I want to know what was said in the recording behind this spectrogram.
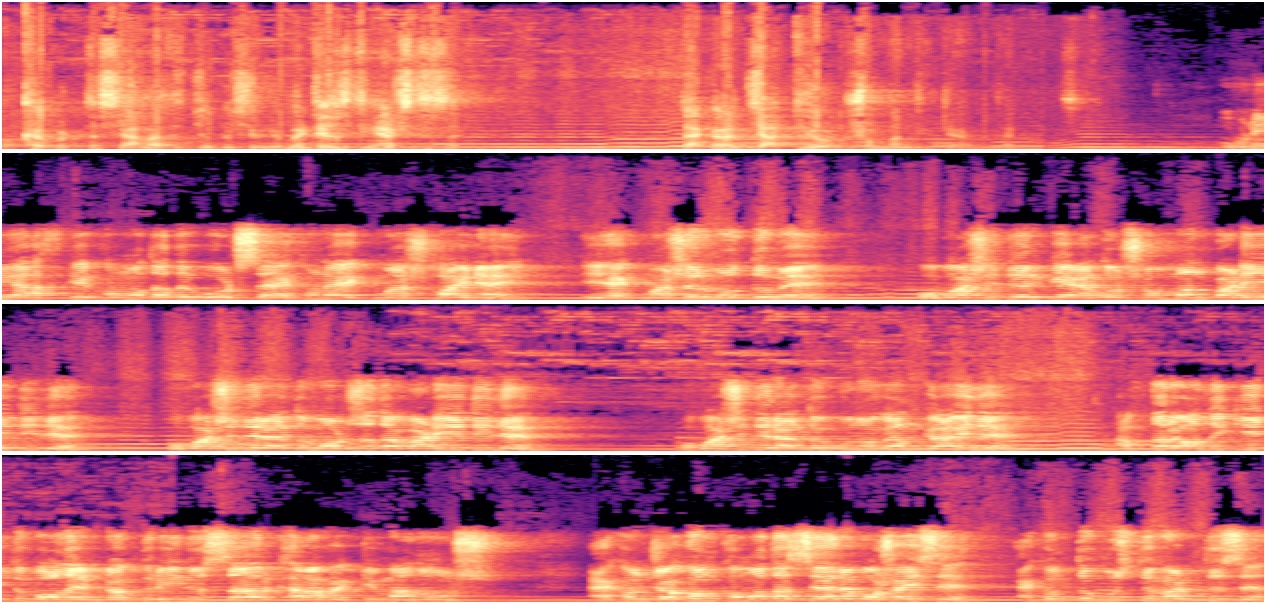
রক্ষা করতেছে, আমাদের জন্য সে রেমিটেন্স নিয়ে আসতেছে। তাকে জাতীয় সম্মান দিতে হবে। উনি আজকে ক্ষমতাতে বসছে, এখনও এক মাস হয় নাই। এই এক মাসের মাধ্যমে প্রবাসীদেরকে এত সম্মান বাড়িয়ে দিলেন, প্রবাসীদের এত মর্যাদা বাড়িয়ে দিলেন। প্রবাসীদের এত গুণগান গাইলেন? আপনারা অনেকেই তো বলেন, ডক্টর ইনুস স্যার খারাপ একটি মানুষ। এখন যখন ক্ষমতা চেয়ারে বসাইছেন, এখন তো বুঝতে পারতেছেন,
